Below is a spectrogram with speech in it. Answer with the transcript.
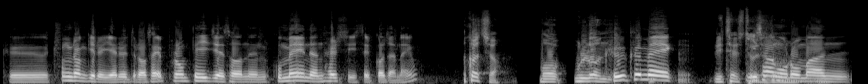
그 충전기를 예를 들어서 애플 홈페이지에서는 구매는 할 수 있을 거잖아요. 그렇죠. 뭐 물론 그 금액 retail 이상으로만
